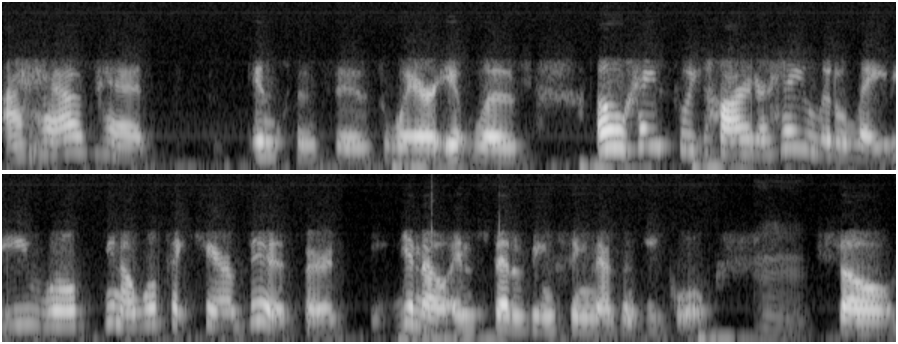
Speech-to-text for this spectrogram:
I have had instances where it was, oh, hey, sweetheart, or hey, little lady, we'll, you know, we'll take care of this, or, you know, instead of being seen as an equal. Mm. So,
